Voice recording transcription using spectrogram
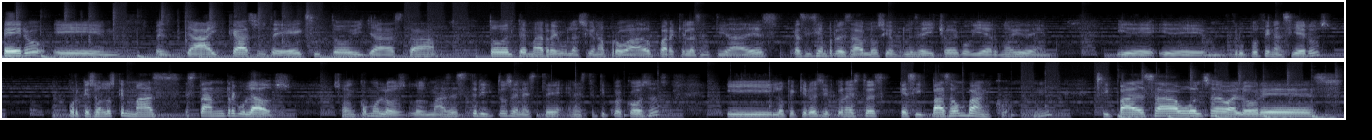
pero eh, pues ya hay casos de éxito y ya está todo el tema de regulación aprobado para que las entidades, casi siempre les hablo, siempre les he dicho de gobierno y de, y de, y de grupos financieros, porque son los que más están regulados, son como los, los más estrictos en este, en este tipo de cosas. Y lo que quiero decir con esto es que si pasa un banco, si pasa bolsa de valores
